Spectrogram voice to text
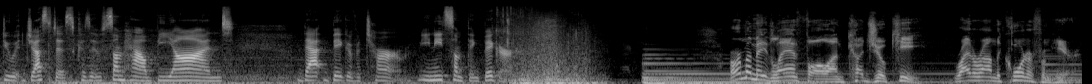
do it justice because it was somehow beyond that big of a term. You need something bigger. Irma made landfall on Cudjoe Key, right around the corner from here,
